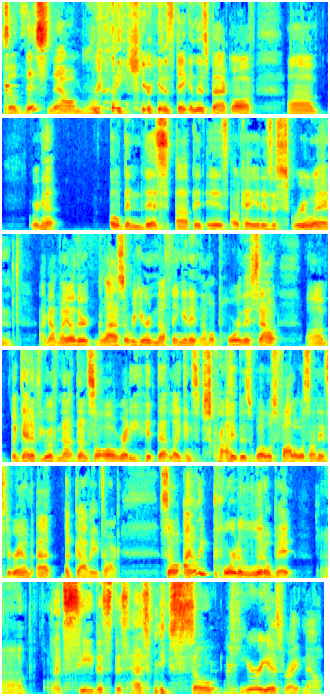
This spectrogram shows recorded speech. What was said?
So this now, I'm really curious. Taking this back off, um, we're gonna open this up. It is okay. It is a screw, and I got my other glass over here. Nothing in it, and I'm gonna pour this out. Um, again, if you have not done so already, hit that like and subscribe, as well as follow us on Instagram at Agave Talk. So I only poured a little bit. Uh, let's see. This this has me so curious right now.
